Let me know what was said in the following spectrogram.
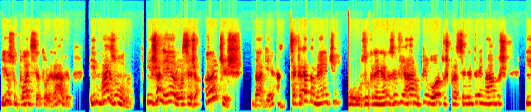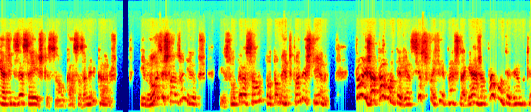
Isso pode ser tolerável? E mais uma. Em janeiro, ou seja, antes da guerra, secretamente, os ucranianos enviaram pilotos para serem treinados em F-16, que são caças americanos, e nos Estados Unidos. Isso é uma operação totalmente clandestina. Então, eles já estavam antevendo, se isso foi feito antes da guerra, já estavam antevendo que,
